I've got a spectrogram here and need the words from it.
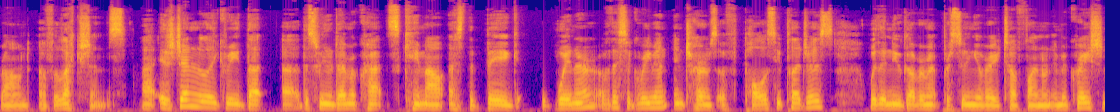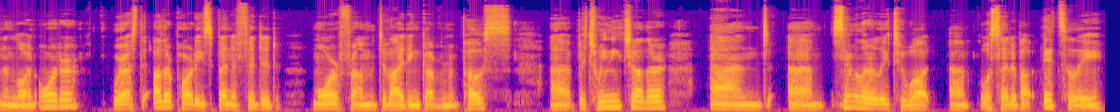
round of elections. Uh, it is generally agreed that uh, the Sweden Democrats came out as the big winner of this agreement in terms of policy pledges, with a new government pursuing a very tough line on immigration and law and order, whereas the other parties benefited more from dividing government posts uh, between each other. And um, similarly to what um, was said about Italy,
